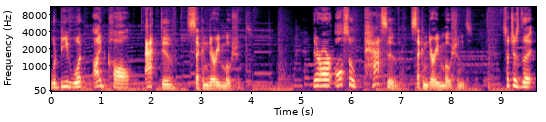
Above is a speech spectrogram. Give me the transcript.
would be what I'd call active secondary motions. There are also passive secondary motions, such as the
